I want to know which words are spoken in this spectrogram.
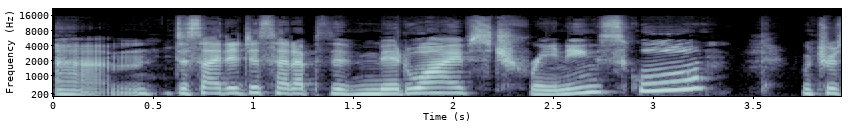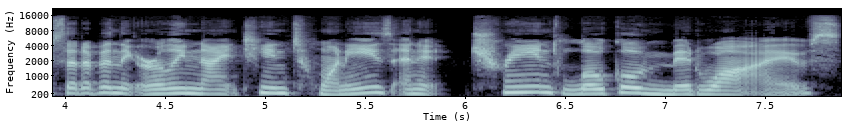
um, decided to set up the midwives training school, which was set up in the early 1920s, and it trained local midwives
